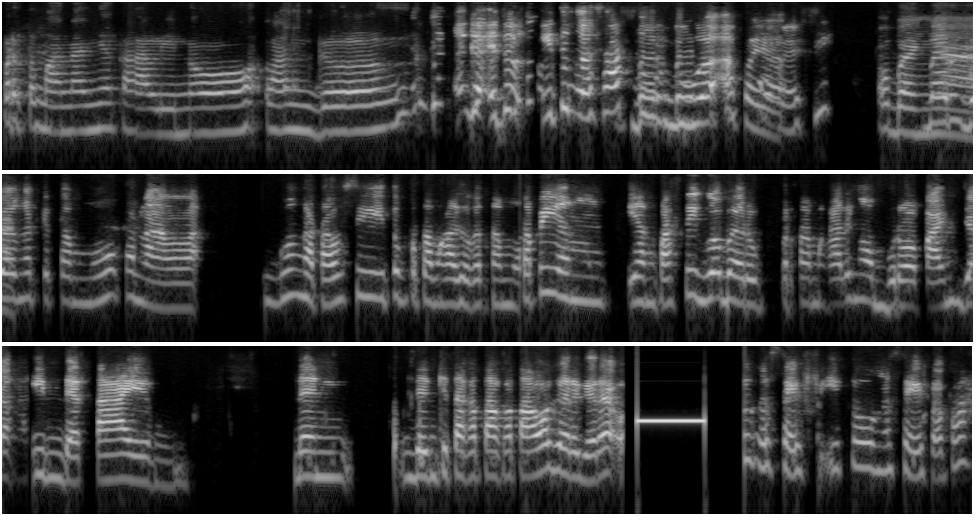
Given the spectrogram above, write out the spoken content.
Pertemanannya kali, no. Langgeng. enggak itu itu nggak satu Baru dua apa ya sih? Oh banyak. baru banget ketemu kenal gue nggak tahu sih itu pertama kali gue ketemu tapi yang yang pasti gue baru pertama kali ngobrol panjang in that time dan dan kita ketawa-ketawa gara-gara itu nge-save itu nge-save apa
